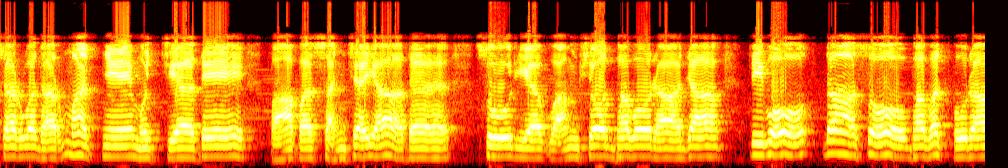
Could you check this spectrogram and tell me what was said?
सर्वधर्मज्ञे मुच्यते पापसञ्चयात् सूर्यवंशोद्भवो राजा दिवो दासो भवत्पुरा।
